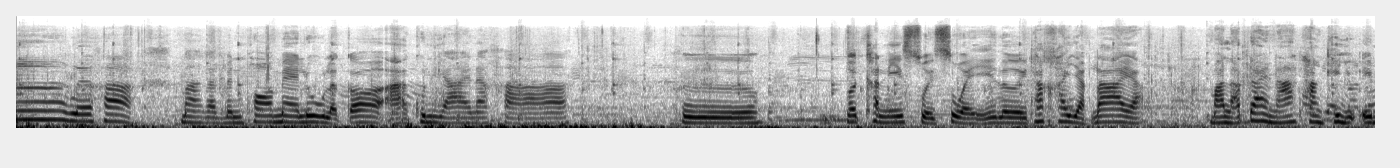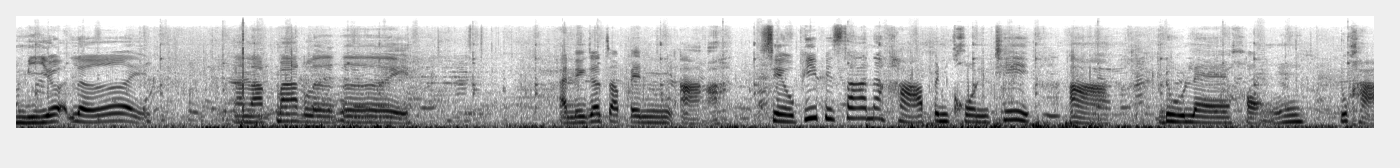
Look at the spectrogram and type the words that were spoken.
มากเลยค่ะ มากันเป็นพ่อแม่ลูกแล้วก็อาคุณยายนะคะ คือรถคันนี้สวยๆเลย ถ้าใครอยากได้อะมารับได้นะ ทาง KUM มีเยอะเลยน่ารักมากเลย อันนี้ก็จะเป็นอ่าเซลล์พี่พิซซ่านะคะ เป็นคนที่อ่าดูแลของลูกค้า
